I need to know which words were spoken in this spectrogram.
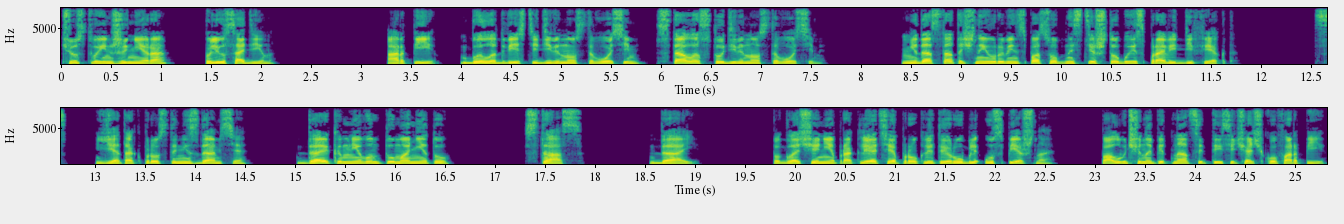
Чувство инженера плюс один. RP было 298, стало 198. Недостаточный уровень способности, чтобы исправить дефект. Ц, я так просто не сдамся. Дай-ка мне вон ту монету. Стас. Дай. Поглощение проклятия проклятый рубль успешно. Получено 15 тысяч очков арпи.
